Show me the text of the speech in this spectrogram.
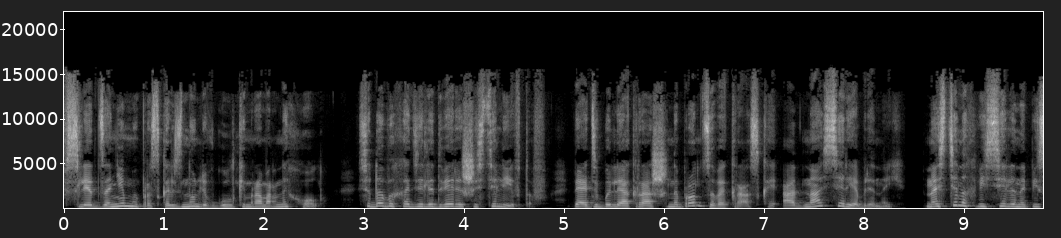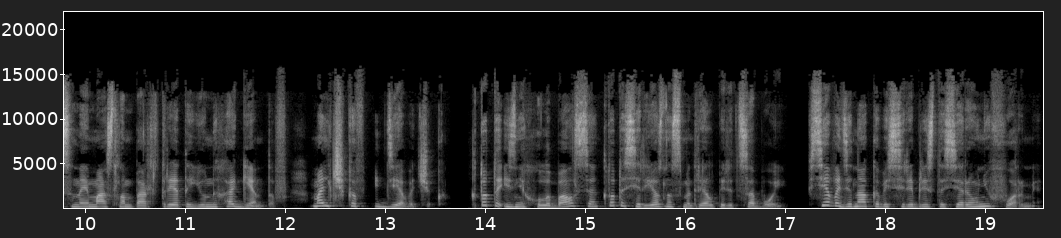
Вслед за ним мы проскользнули в гулкий мраморный холл. Сюда выходили двери шести лифтов. Пять были окрашены бронзовой краской, а одна – серебряной. На стенах висели написанные маслом портреты юных агентов, мальчиков и девочек. Кто-то из них улыбался, кто-то серьезно смотрел перед собой. Все в одинаковой серебристо-серой униформе.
